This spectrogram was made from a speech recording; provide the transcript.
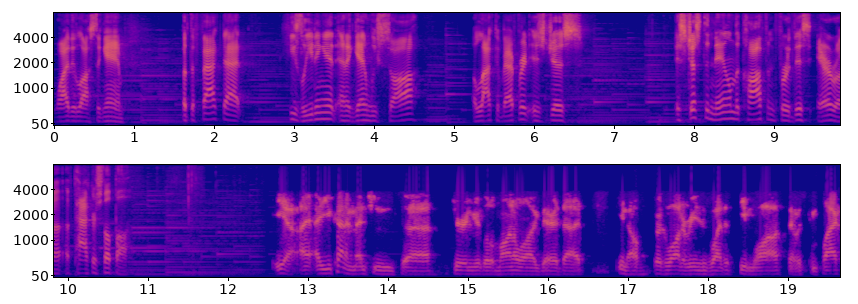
why they lost the game. But the fact that he's leading it and again we saw a lack of effort is just it's just the nail in the coffin for this era of Packers football. Yeah, I, I, you kind of mentioned uh, during your little monologue there that you know there's a lot of reasons why this team lost and it was complex.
